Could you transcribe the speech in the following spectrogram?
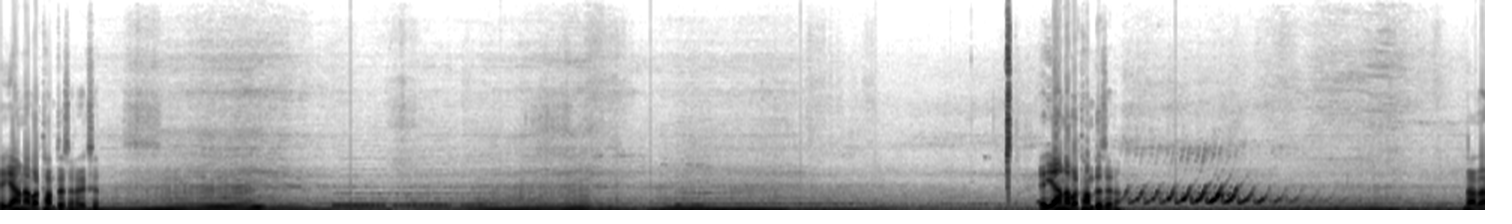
এই এখন আবার থামতেছে না দেখছেন? এই এখন আবার থামতেছে না। দাদা?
